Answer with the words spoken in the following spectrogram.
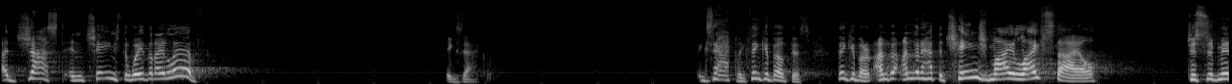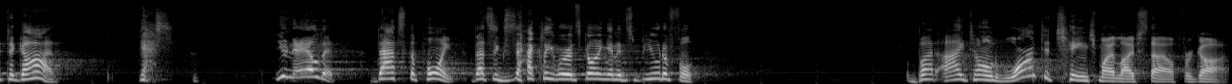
adjust and change the way that I live. Exactly. Exactly. Think about this. Think about it. I'm, I'm going to have to change my lifestyle to submit to God. Yes. You nailed it. That's the point. That's exactly where it's going, and it's beautiful. But I don't want to change my lifestyle for God.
